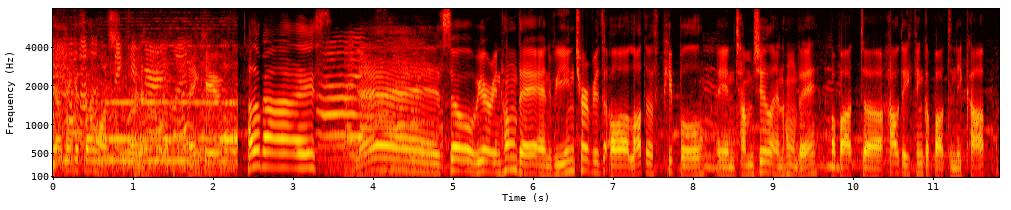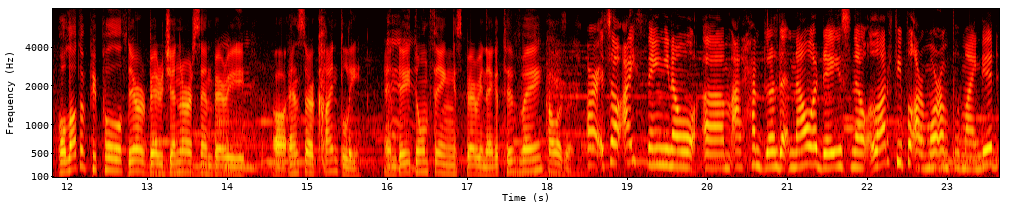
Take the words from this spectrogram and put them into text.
Yeah, thank you so much. Thank you very much. Thank you. Hello guys. Yeah. So we are in Hongdae and we interviewed a lot of people in Jamsil and Hongdae about uh, how they think about the niqab. A lot of people they are very generous and very uh, answer kindly and they don't think it's very negative way. How was it? All right, so I think you know, um, Alhamdulillah, that nowadays, you know, a lot of people are more open-minded.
